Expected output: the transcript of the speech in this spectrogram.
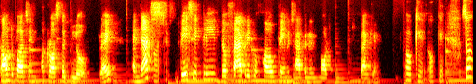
counterparts in across the globe, right? And that's basically the fabric of how payments happen in modern banking. Okay, okay. So,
